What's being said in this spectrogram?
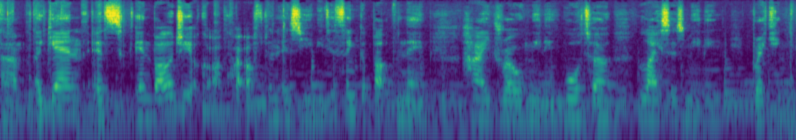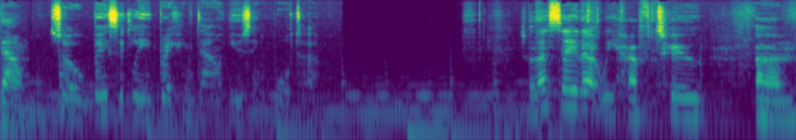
Um, again, it's in biology uh, quite often is you need to think about the name hydro meaning water, lysis meaning breaking down. So basically, breaking down using water. So let's say that we have two. Um,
